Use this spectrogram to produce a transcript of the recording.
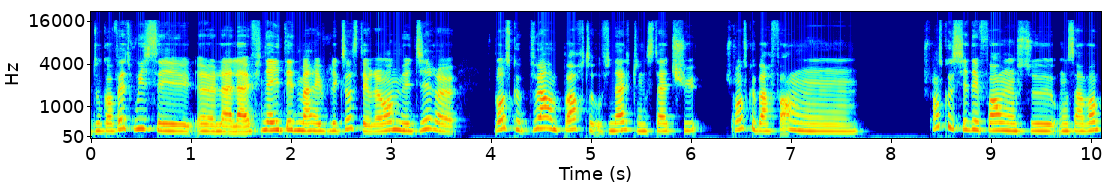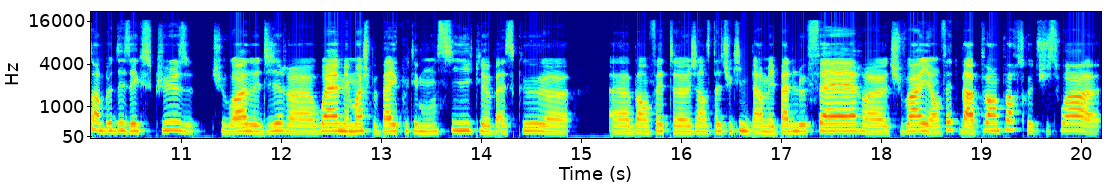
donc en fait, oui, c'est la, la, finalité de ma réflexion, c'était vraiment de me dire, je pense que peu importe au final ton statut, je pense que parfois on je pense qu'aussi, des fois, on, se, on s'invente un peu des excuses, tu vois, de dire euh, Ouais, mais moi, je peux pas écouter mon cycle parce que, euh, euh, bah, en fait, j'ai un statut qui me permet pas de le faire, tu vois. Et en fait, bah, peu importe que tu sois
